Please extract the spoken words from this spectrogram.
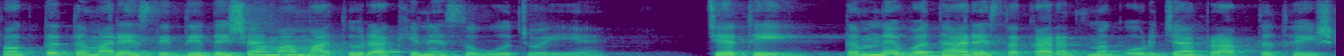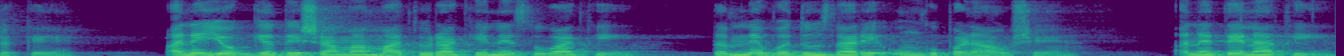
ફક્ત તમારે સીધી દિશામાં માથું રાખીને સૂવું જોઈએ, જેથી તમને વધારે સકારાત્મક ઊર્જા પ્રાપ્ત થઈ શકે. અને યોગ્ય દિશામાં માથું રાખીને સૂવાથી તમને વધુ સારી ઊંઘ પણ આવશે. અને તેનાથી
